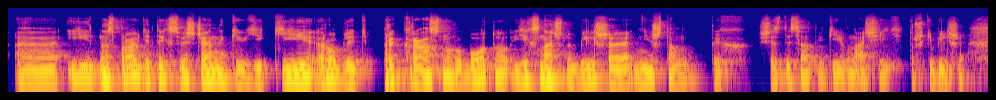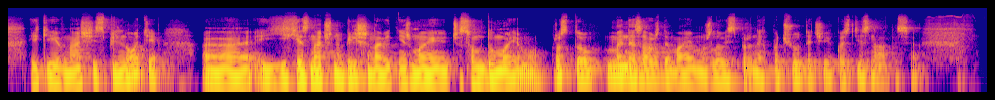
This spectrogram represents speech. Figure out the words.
Е, і насправді тих священників, які роблять прекрасну роботу, їх значно більше, ніж там тих 60, які є в нашій, трошки більше, які є в нашій спільноті. Е, їх є значно більше, навіть ніж ми часом думаємо. Просто ми не завжди маємо можливість про них почути чи якось дізнатися.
